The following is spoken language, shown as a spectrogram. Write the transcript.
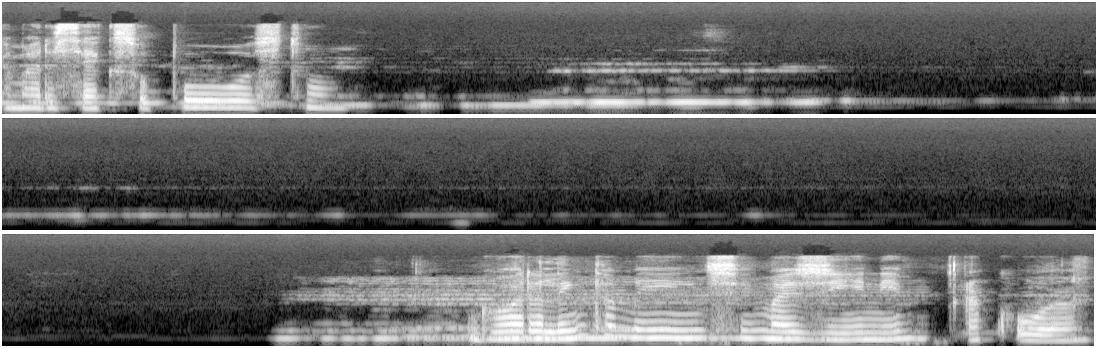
amar o sexo oposto. Agora, lentamente, imagine a cor.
